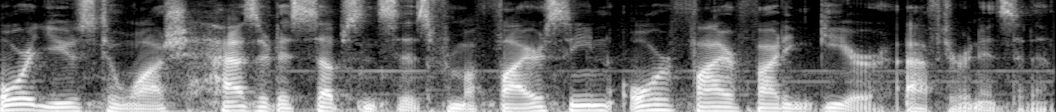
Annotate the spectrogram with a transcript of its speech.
or used to wash hazardous substances from a fire scene or firefighting gear after an incident.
